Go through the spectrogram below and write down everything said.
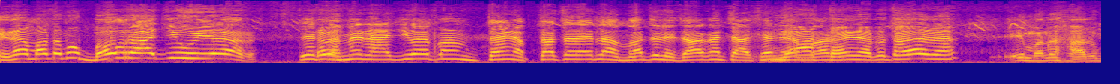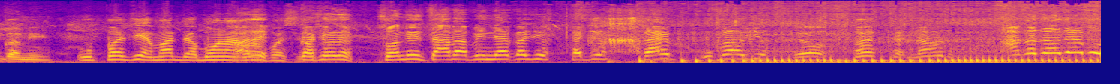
એના માટે હું બહુ રાજી હું યાર. એ તમે રાજી હોય પણ ત્રણ હપ્તા ચડે એટલે અમારે તો લીધા વગર ચાલશે ને ત્રણ હપ્તા થાય ને. એ મને સારું ગમે. ઉપરથી અમારે દબાણ આવે પછી. કશો શાંતિ ચા બા પીને કરજો કરજો. સાહેબ ઉપર આવજો આગળ દાદા બહુ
